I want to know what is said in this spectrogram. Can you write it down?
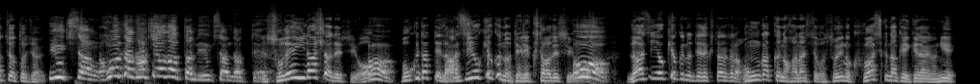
っちゃったじゃん。ゆきさんが本当は書き上がったんでゆきさんだって。それ言い出したですよ、うん。僕だってラジオ局のディレクターですよ、うん。ラジオ局のディレクターだから音楽の話とかそういうの詳しくなきゃいけないのに、うん。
